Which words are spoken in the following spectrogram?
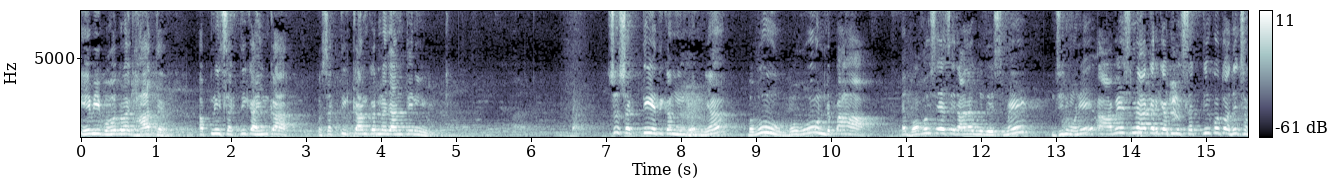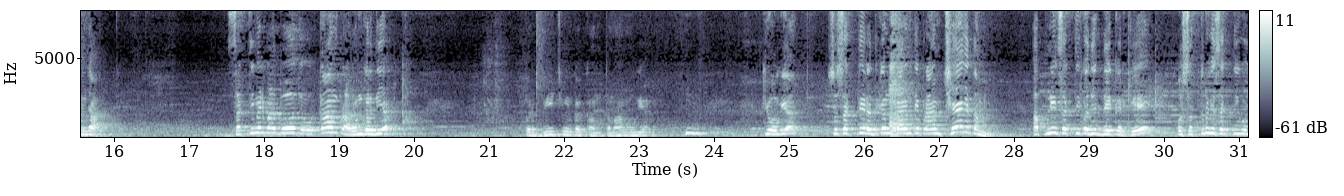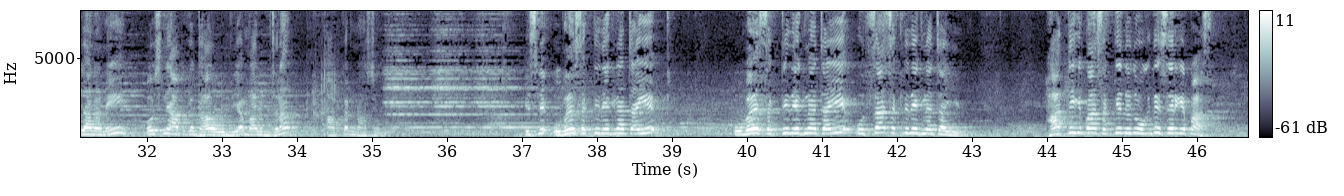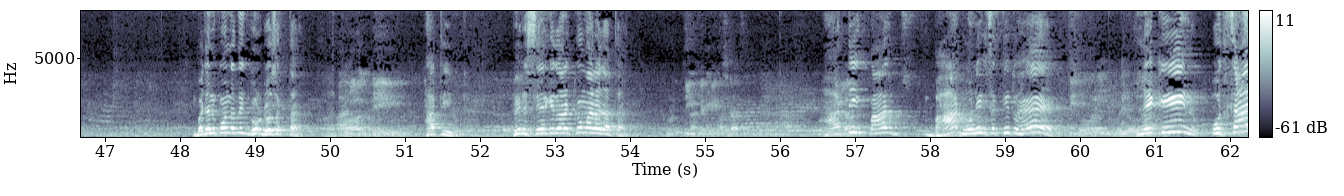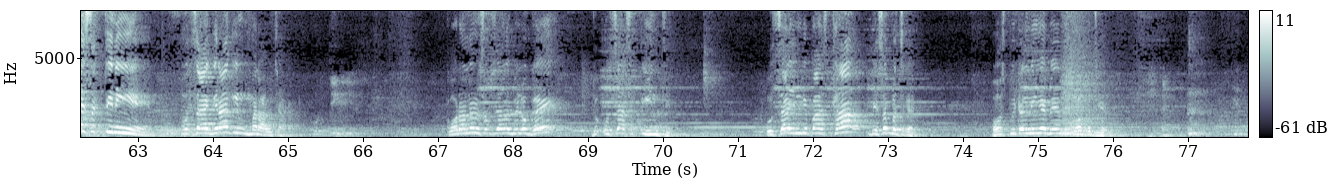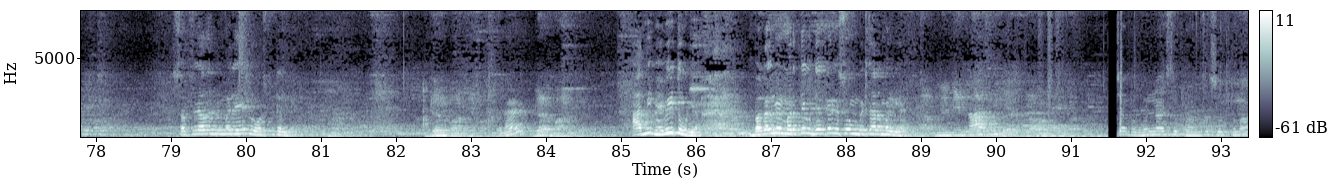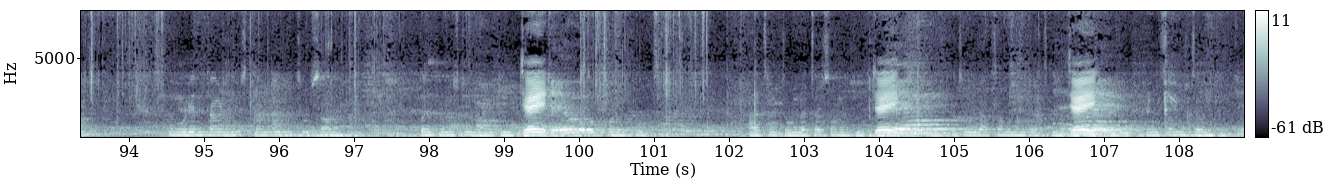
ये भी बहुत बड़ा घात है। अपनी शक्ति का हिंकार, और शक्ति काम करना जानते नहीं हो। सुशक्ति यदि कम बनिया बबू बहु नृपा बहुत से ऐसे राजा हुए देश में, जिन्होंने आवेश में आकर के अपनी शक्ति को तो अधिक समझा। शक्ति मेरे पास बहुत और काम प्रारंभ कर दिया। पर बीच में उनका काम तमाम हो गया। क्यों हो गया? सुशक्ति रधिकम कारण ते प्रारंभ क्षयगतम अपनी शक्ति को अधिक देख करके और शत्रु की शक्ति को जाना नहीं और उसने आपका धाव बोल दिया, मालूम चला आपका नाश हो गया। इसलिए उभय शक्ति देखना चाहिए उभय शक्ति देखना चाहिए उत्साह शक्ति देखना चाहिए। हाथी के पास शक्ति दे दो शेर के पास। वज़न कौन अधिक ढो सकता है? हाथी। फिर शेर के द्वारा क्यों मारा जाता है? हाथी के पास भार ढोने की शक्ति तो है लेकिन उत्साह शक्ति नहीं है। उत्साह गिरा कि मरा बेचारा कोरोना में सबसे ज़्यादा भी लोग गए जो उत्साह शक्तिहीन थे। उत्साह जिनके पास था वे सब बच गए। हॉस्पिटल नहीं गए वे भी बहुत बच गए। सबसे ज़्यादा बीमारी है जो हॉस्पिटल में। आदमी भयभीत हो गया। बगल में मरते को देख करके सोम बेचारा मर गया भगवान से प्रांत सुतमा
